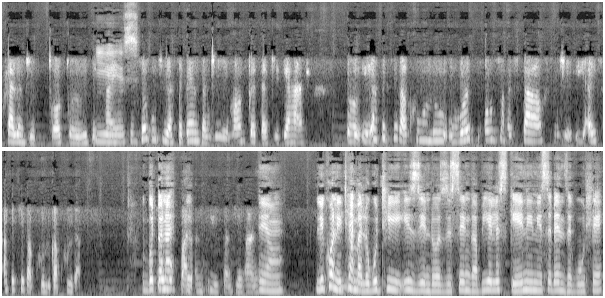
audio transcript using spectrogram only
kuhlale nje kucocwe with the clients. Sokuthi uyasebenza nje uma uqeda nje kuyahanjwa so i-affecte kakhulu work also the staff nje i-affecte kakhulu kakhulu kodwana ukubhalansisa nje kanje. Yeah. Likhona ithemba lokuthi izinto zisengabuyela esigeni nisebenze kuhle.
